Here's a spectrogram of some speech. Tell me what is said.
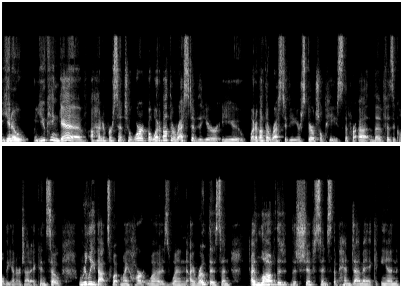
you know you can give 100% to work but what about the rest of your you what about the rest of you your spiritual piece the uh, the physical the energetic and so really that's what my heart was when i wrote this and i love the the shift since the pandemic and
